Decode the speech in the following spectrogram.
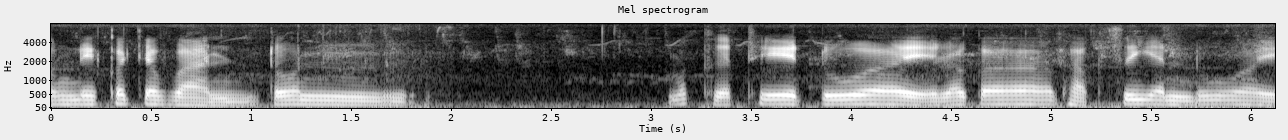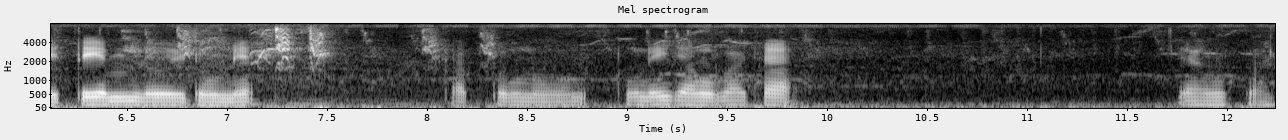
รงนี้ก็จะหว่านต้นมะเขือเทศด้วย แล้วก็ผักเสี้ยนด้วยเต็มเลยตรงเนี้ยกับตรงนู้นตรงนี้ยังว่าจะยังก่อน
